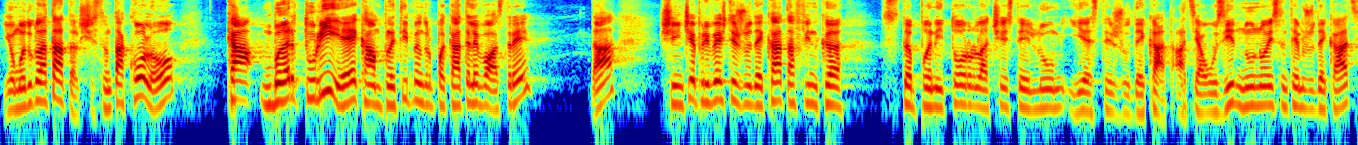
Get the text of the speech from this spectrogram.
eu mă duc la Tatăl și sunt acolo ca mărturie că am plătit pentru păcatele voastre, da? Și în ce privește judecata, fiindcă stăpânitorul acestei lumi este judecat. Ați auzit? Nu noi suntem judecați,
